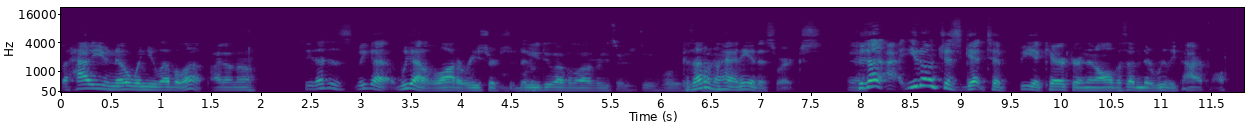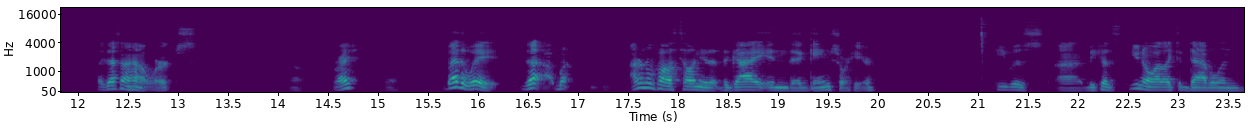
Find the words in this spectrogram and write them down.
but how do you know when you level up? I don't know. See, this is we got we got a lot of research to do. We do have a lot of research to do before we because I don't know how any of this works. Yeah. Because I, I, you don't just get to be a character and then all of a sudden they're really powerful. Like that's not how it works. No. Right? Yeah. By the way, that I don't know if I was telling you that the guy in the game store here, he was uh, because you know I like to dabble in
